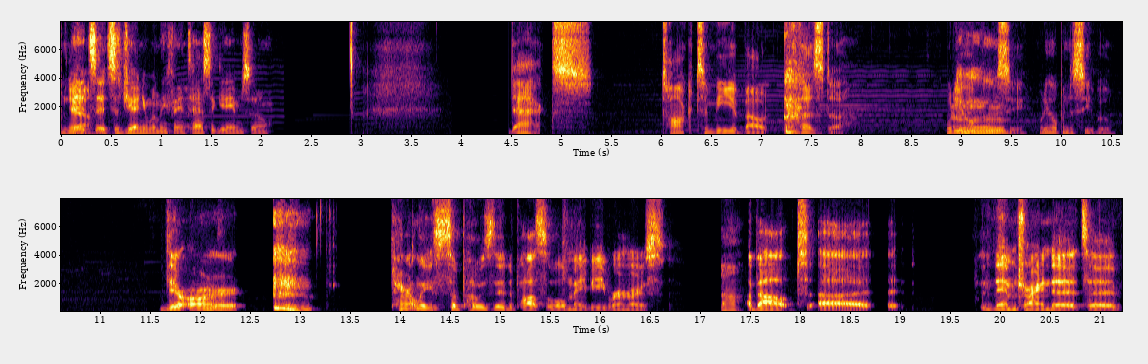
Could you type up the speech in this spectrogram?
Yeah. It's it's a genuinely fantastic game. So Dax, talk to me about Bethesda. What are you hoping to Um, see? What are you hoping to see, Boo? There are apparently supposed possible maybe rumors Uh-huh. about uh, them trying to to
